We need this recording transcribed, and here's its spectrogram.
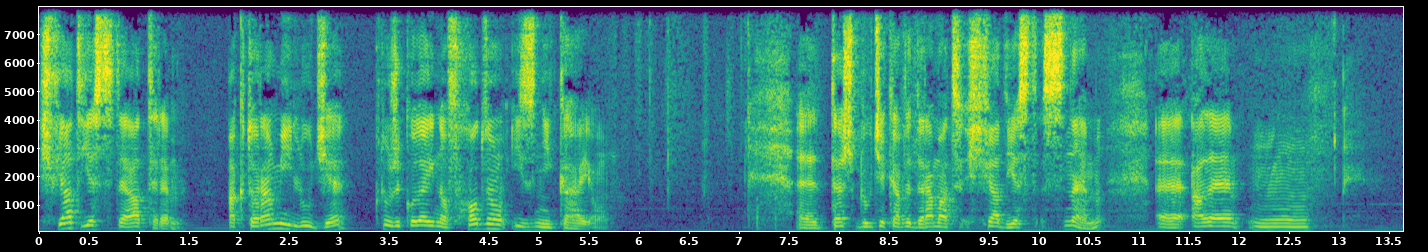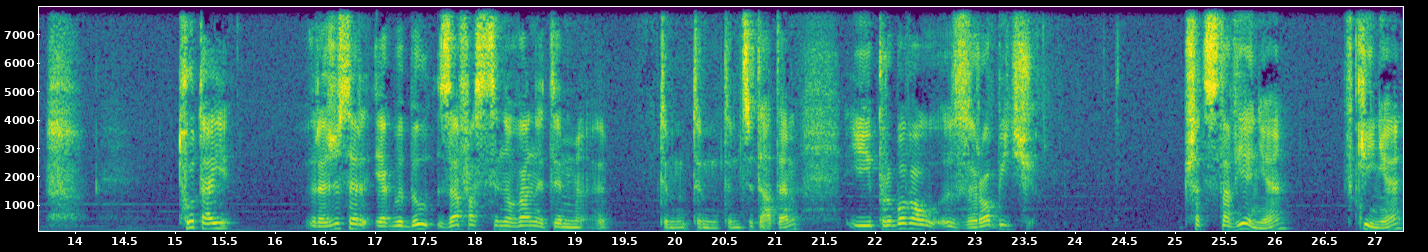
Świat jest teatrem, aktorami ludzie, którzy kolejno wchodzą i znikają. E, też był ciekawy dramat Świat jest snem, e, ale mm, tutaj reżyser jakby był zafascynowany tym, tym, tym, tym cytatem i próbował zrobić przedstawienie w kinie,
